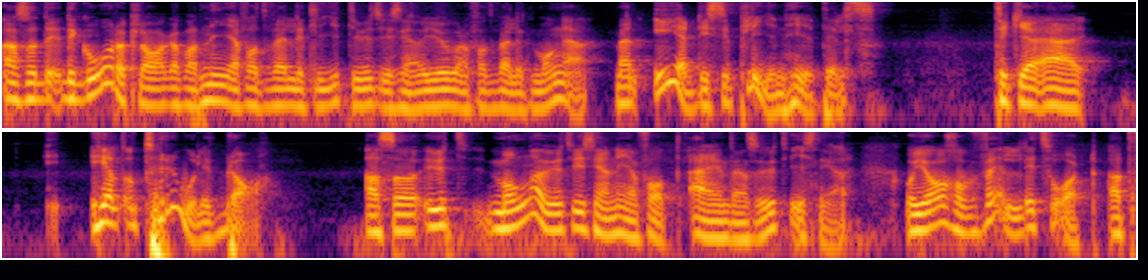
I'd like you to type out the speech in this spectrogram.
alltså det, det går att klaga på att ni har fått väldigt lite utvisningar och Djurgården har fått väldigt många. Men er disciplin hittills tycker jag är helt otroligt bra. Alltså ut, många av utvisningarna ni har fått är inte ens utvisningar. Och jag har väldigt svårt att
